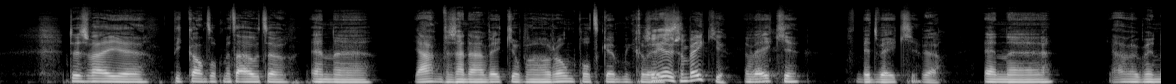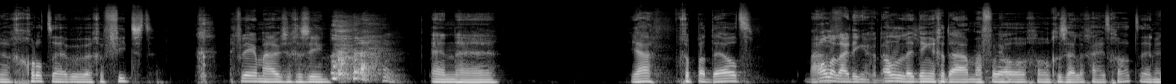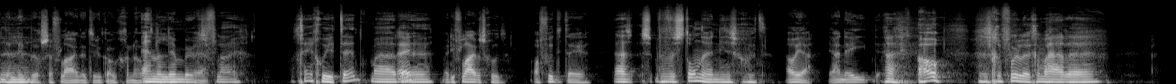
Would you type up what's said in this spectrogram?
Dus wij eh, die kant op met de auto. En eh, ja, we zijn daar een weekje op een roompot camping geweest. Serieus, een weekje? Een weekje, of midweekje. Ja. En eh, ja, we hebben in de grotten hebben we gefietst. Vleermuizen gezien. en eh, ja, gepadeld. Maar Allerlei dingen gedaan. allerlei dingen gedaan, maar vooral gewoon gezelligheid gehad. En, En de Limburgse fly natuurlijk ook genomen. en een Limburgse Ja. fly. Geen goede tent, maar nee, maar die fly was goed. Of voet tegen. We verstonden het niet zo goed. Oh ja. Ja, nee. Oh, Dat is gevoelig, maar eh,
